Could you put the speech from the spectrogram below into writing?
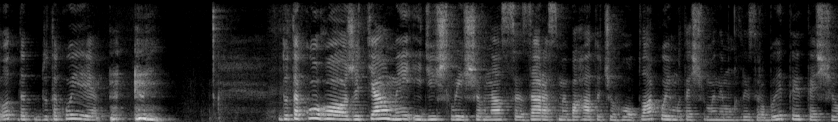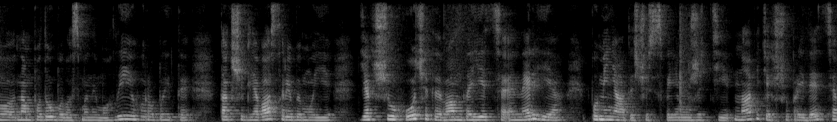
от до, до такої до такого життя ми і дійшли, що в нас зараз ми багато чого оплакуємо, те, що ми не могли зробити, те, що нам подобалось, ми не могли його робити. Так що для вас, риби мої, якщо хочете, вам дається енергія поміняти щось в своєму житті, навіть якщо прийдеться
